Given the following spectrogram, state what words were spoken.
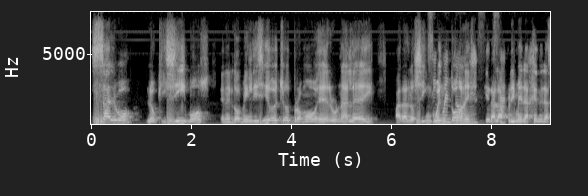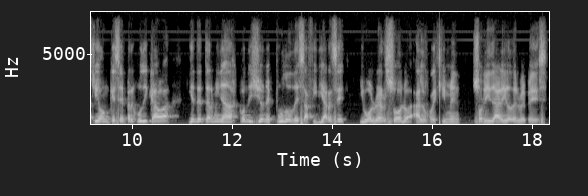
salvo lo que hicimos en el 2018, promover una ley para los cincuentones, que era la primera generación que se perjudicaba y en determinadas condiciones pudo desafiliarse y volver solo al régimen solidario del BPS.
